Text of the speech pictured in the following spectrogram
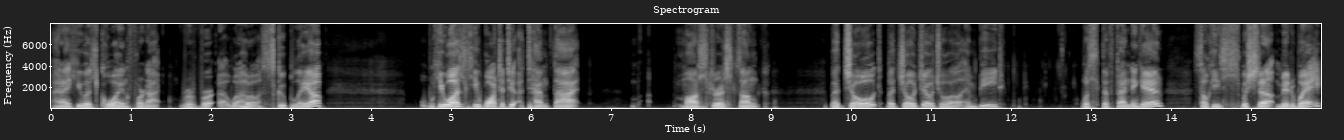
and he was going for that rever- uh, scoop layup. He was he wanted to attempt that monstrous dunk, but Joe but Jojo Joel Embiid was defending him, so he switched it up midway,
